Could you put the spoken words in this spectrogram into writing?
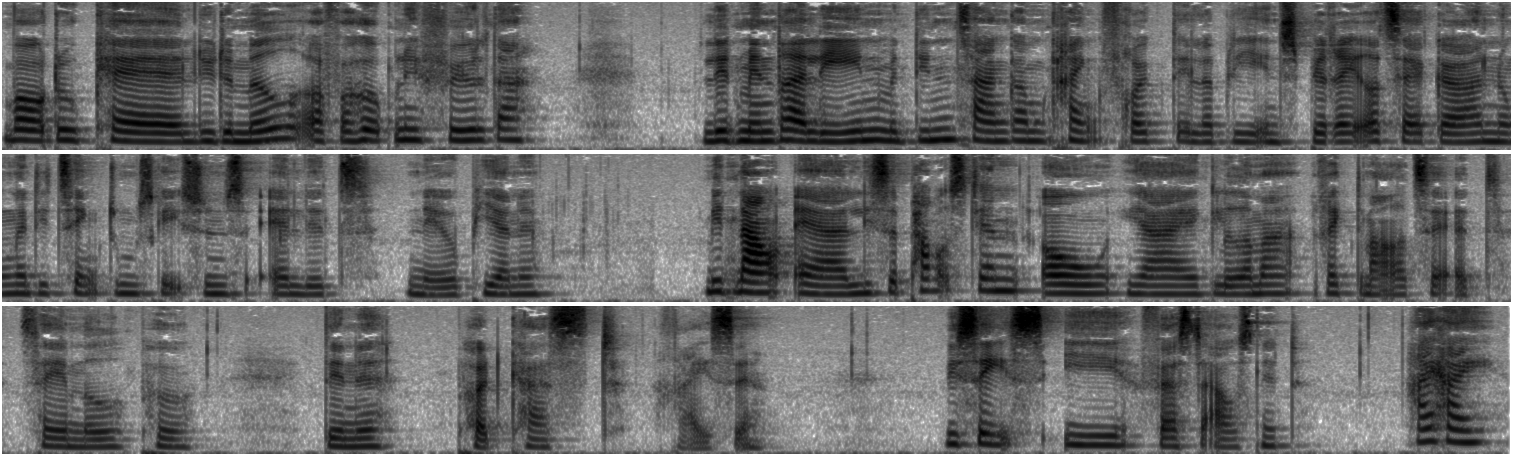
hvor du kan lytte med og forhåbentlig føle dig lidt mindre alene med dine tanker omkring frygt, eller blive inspireret til at gøre nogle af de ting, du måske synes er lidt nervepirrende. Mit navn er Lisa Paustian, og jeg glæder mig rigtig meget til at tage med på denne podcast rejse. Vi ses i første afsnit. Hej hej!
